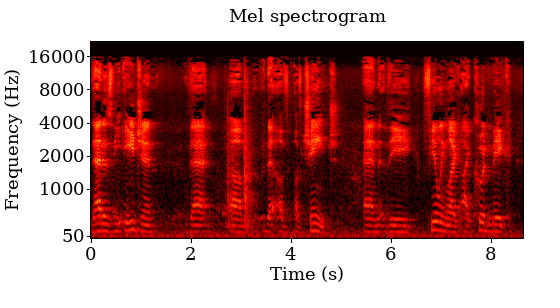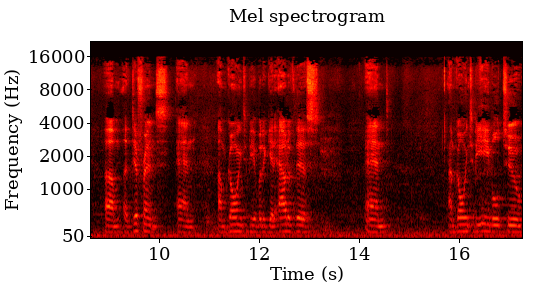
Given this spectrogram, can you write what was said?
that is the agent that um, that of, of change and the feeling like I could make um, a difference and I'm going to be able to get out of this and I'm going to be able to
